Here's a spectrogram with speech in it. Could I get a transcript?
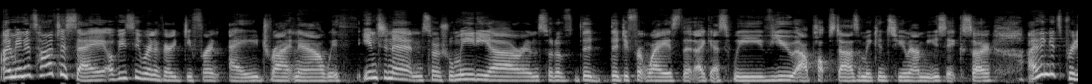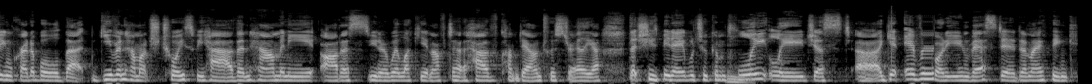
I mean, it's hard to say. Obviously, we're in a very different age right now with internet and social media and sort of the, the different ways that I guess we view our pop stars and we consume our music. So I think it's pretty incredible that given how much choice we have and how many artists, you know, we're lucky enough to have come down to Australia, that she's been able to completely just uh, get everybody invested. And I think,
